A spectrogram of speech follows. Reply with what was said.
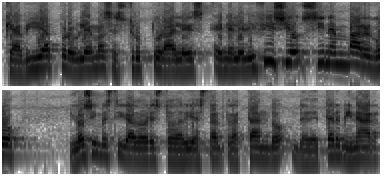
que había problemas estructurales en el edificio, sin embargo, los investigadores todavía están tratando de determinar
